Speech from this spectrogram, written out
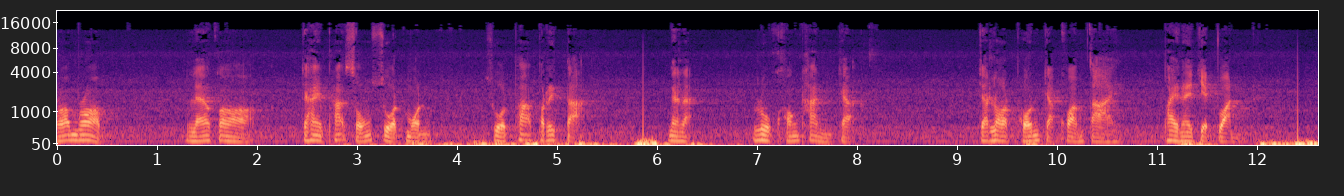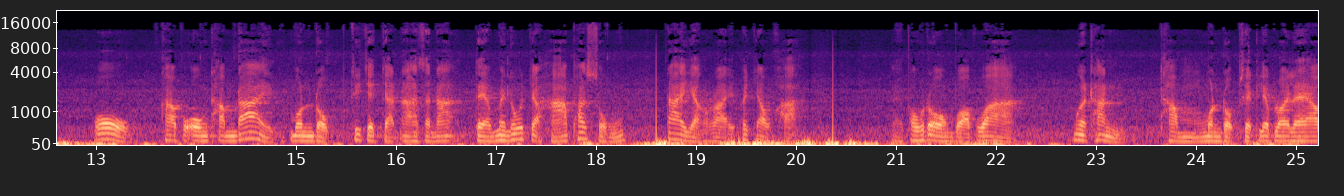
ร้อมรอบ แล้วก็จะให้พระสงฆ์สวดมนต์สวดพระปริตะนั่นแหละลูกของท่านจะจะรอดพ้นจากความตายภายในเจ็ดวัน โอ้ข้าพระองค์ทำได้มนดบที่จะจัดอาสนะ แต่ไม่รู้จะหาพระสงฆ์ได้อย่างไรพระเจ้าค่ะพระพุทธองค์บอกว่าเมื่อท่านทำมนดบเสร็จเรียบร้อยแล้ว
